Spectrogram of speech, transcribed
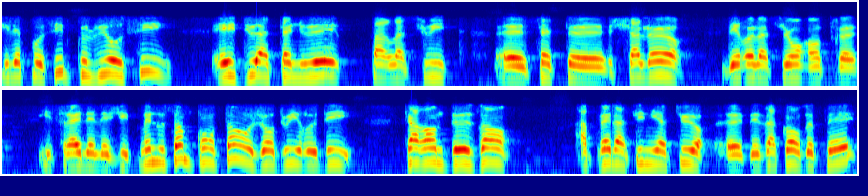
il est possible que lui aussi ait dû atténuer par la suite euh, cette euh, chaleur des relations entre Israël et l'Égypte. Mais nous sommes contents aujourd'hui, Rudy, 42 ans après la signature euh, des accords de paix,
